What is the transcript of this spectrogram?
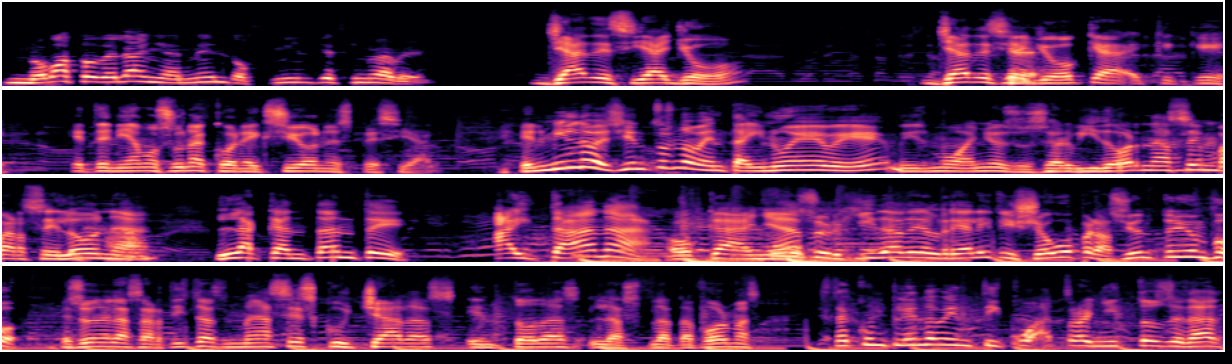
novato del año en el 2019. ya decía yo, ya decía ¿Qué? yo que, que- que- que teníamos una conexión especial. En 1999, mismo año de su servidor, nace en Barcelona la cantante Aitana Ocaña, surgida del reality show Operación Triunfo. Es una de las artistas más escuchadas en todas las plataformas. Está cumpliendo 24 añitos de edad.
